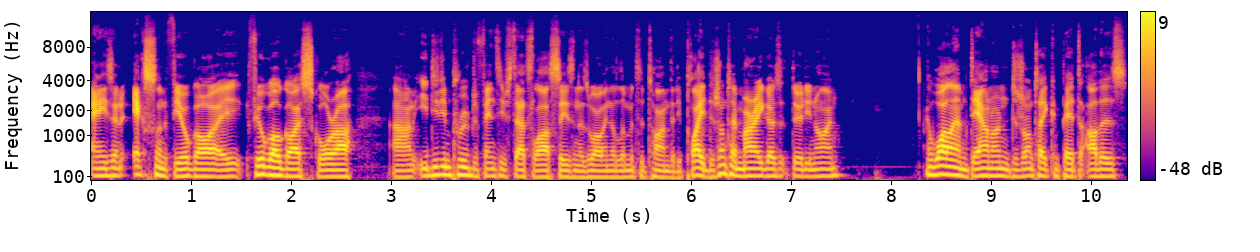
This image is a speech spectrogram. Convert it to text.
And he's an excellent field guy, field goal guy, scorer. Um, he did improve defensive stats last season as well in the limited time that he played. Dejounte Murray goes at 39. And while I'm down on Dejounte compared to others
